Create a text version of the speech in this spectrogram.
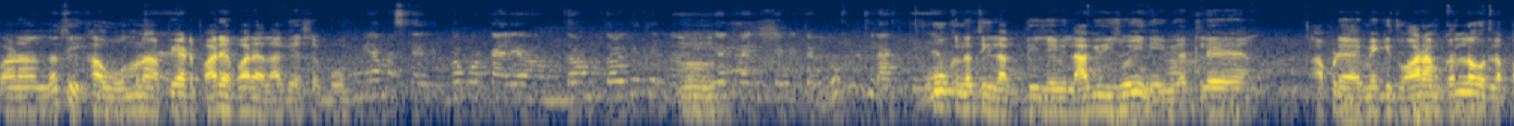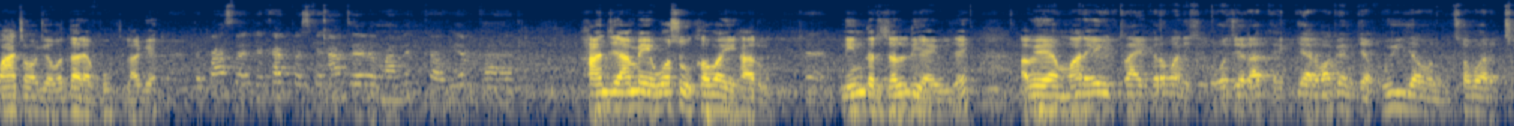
પણ નથી ખાવું. હમણાં પેટ ભારે ભારે લાગે છે બહુ. ભૂખ નથી લાગતી જેવી લાગવી જોઈએ ને એવી. એટલે આપણે મેં કીધું આરામ કરી લઉં એટલે પાંચ વાગે વધારે ભૂખ લાગે. સાંજે આમે ઓછું ખવાય સારું નીંદર જલ્દી આવી જાય. હવે મારે એવી ટ્રાય કરવાની છે. રોજે રાતે અગિયાર વાગે ત્યાં સુઈ જવાનું. સવારે છ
